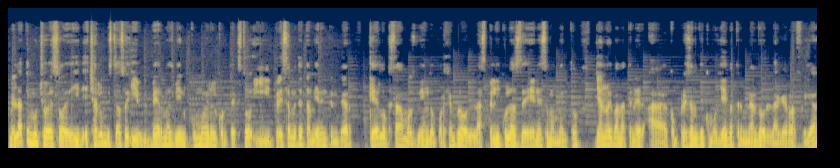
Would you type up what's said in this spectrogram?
me late mucho eso y echarle un vistazo y ver más bien cómo era el contexto y precisamente también entender qué es lo que estábamos viendo. Por ejemplo, las películas de en ese momento ya no iban a tener, a, precisamente como ya iba terminando la Guerra Fría,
